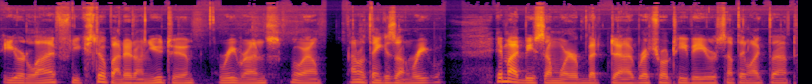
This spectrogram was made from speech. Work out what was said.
Your Life. You can still find it on YouTube. Reruns. Well, I don't think it's on re. It might be somewhere, but uh, retro TV or something like that.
